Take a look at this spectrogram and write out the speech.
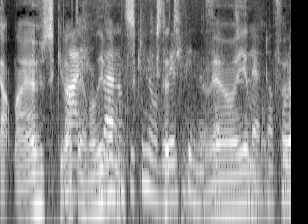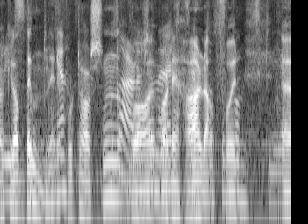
Ja, nei, Jeg husker at Nei, en av de vanskeligste tingene ved å gjennomføre akkurat denne reportasjen, det var, var det her, da. For finne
